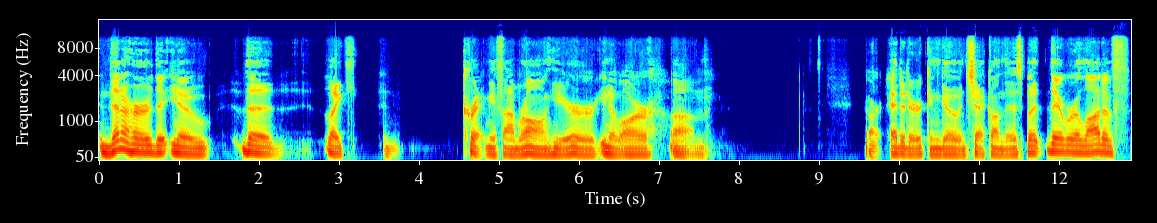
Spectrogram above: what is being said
And then I heard that, you know, the, like, correct me if I'm wrong here, or, you know, our, um, our editor can go and check on this, but there were a lot of,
